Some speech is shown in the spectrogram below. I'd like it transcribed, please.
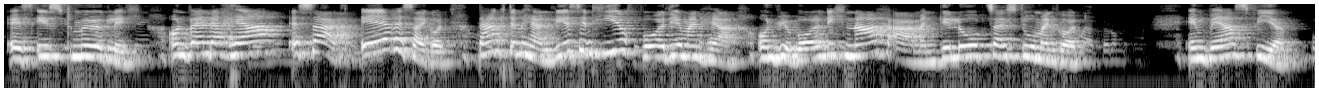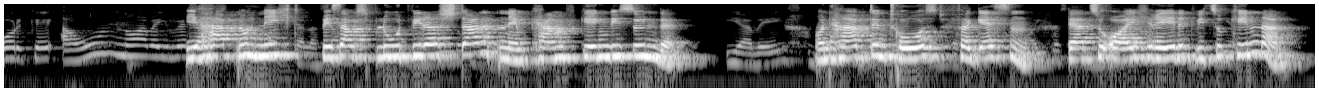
Es ist möglich. Und wenn der Herr es sagt, Ehre sei Gott, dank dem Herrn, wir sind hier vor dir, mein Herr, und wir wollen dich nachahmen. Gelobt seist du, mein Gott. Im Vers 4. Ihr habt noch nicht bis aufs Blut widerstanden im Kampf gegen die Sünde und habt den Trost vergessen, der zu euch redet wie zu Kindern.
